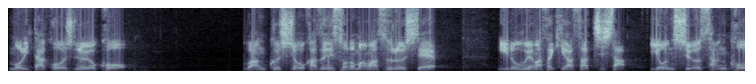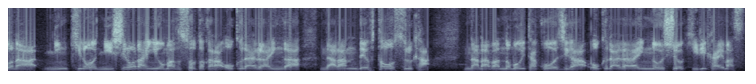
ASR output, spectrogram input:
森田浩二の横ワンクッションを置かずにそのままスルーして井上正樹が察知した。4周3コーナー人気の西のラインをまず外から奥平ラインが並んで蓋をするか。7番の森田浩二が奥平ラインの後ろを切り替えます。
